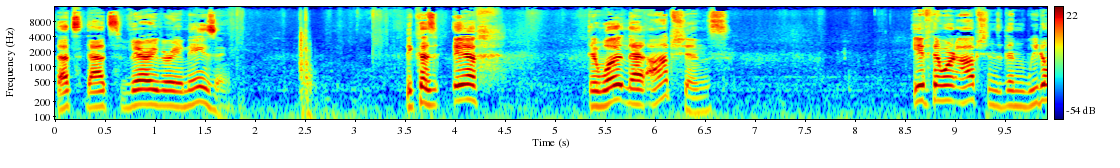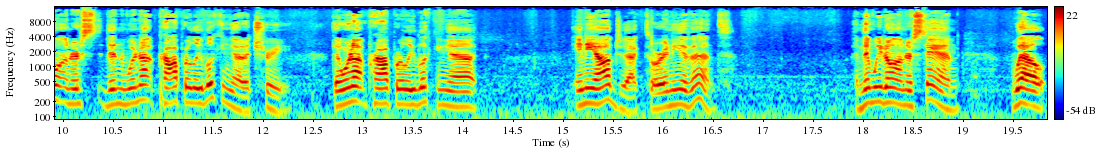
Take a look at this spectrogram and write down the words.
That's that's very very amazing. Because if there wasn't that options, if there weren't options, then we don't understand. Then we're not properly looking at a tree. Then we're not properly looking at any object or any event. And then we don't understand. Well,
